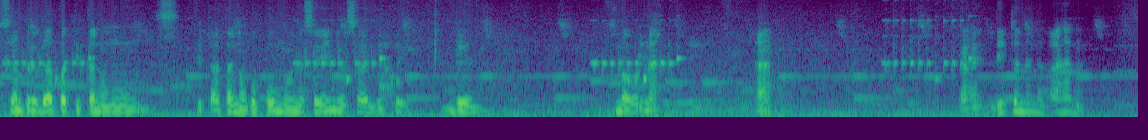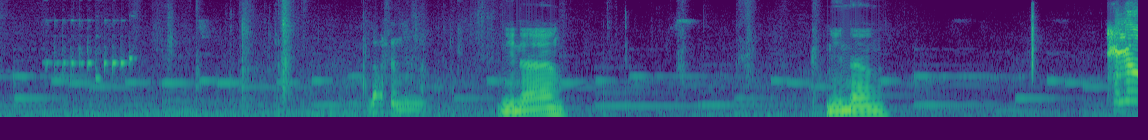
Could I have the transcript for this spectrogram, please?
Siyempre dapat itanong, itatanong ko po muna sa inyo, sabi ko. Then, mawag na. Ha? Ah, dito na lang. Ah, ano? Lakasan mo na. Ninang. Ninang. Hello.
